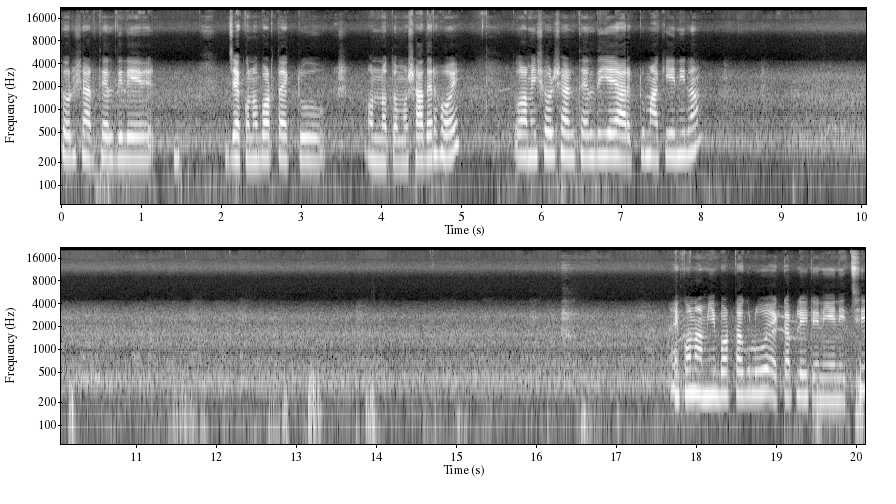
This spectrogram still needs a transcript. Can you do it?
সরিষার তেল দিলে যে কোনো ভর্তা একটু অন্যতম স্বাদের হয়। তো আমি সরিষার তেল দিয়ে আর একটু মাখিয়ে নিলাম। এখন আমি ভর্তাগুলো একটা প্লেটে নিয়ে নিচ্ছি।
